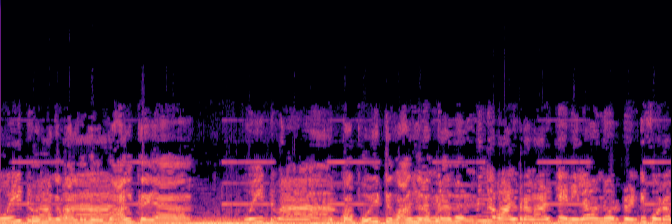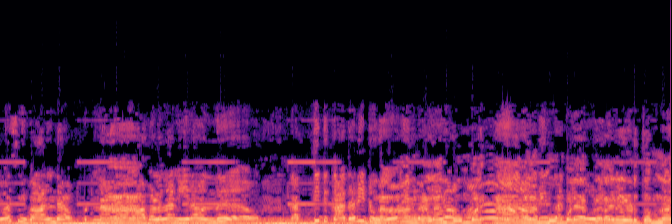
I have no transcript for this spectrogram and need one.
பொண்ணுங்க. வாழ்றது ஒரு வாழ்க்கையா? போயிட்டு வா. எப்பா போயிட்டு வாழ்ந்துட கூடாது பொண்ணுங்க வாழ்ற வாழ்க்கை நீலாம் வந்து ஒரு டுவெண்ட்டி ஃபோர் ஹவர்ஸ் நீ வாழ்ந்த அப்படின்னா. அவ்வளவுதான் நீலாம் வந்து கத்திட்டு கதறிட்டு நாங்கெல்லாம் பொம்பளை நாங்கெல்லாம் பொம்பளை பிறவி எடுத்தோம்னா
